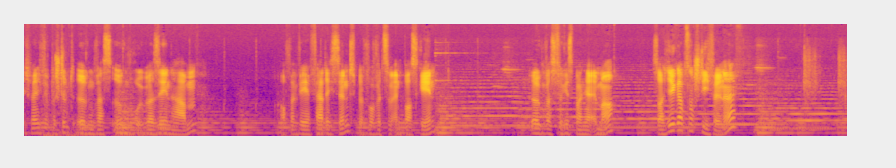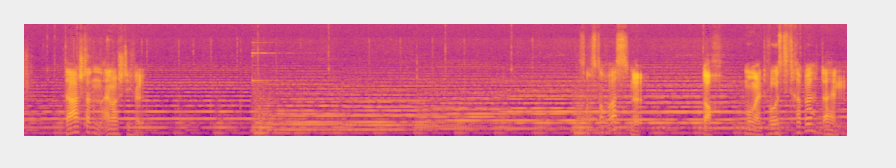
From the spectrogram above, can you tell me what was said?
Ich meine, ich werde bestimmt irgendwas irgendwo übersehen haben. Auch wenn wir hier fertig sind, bevor wir zum Endboss gehen. Irgendwas vergisst man ja immer. So, hier gab es noch Stiefel, ne? Da standen einmal Stiefel. Sonst noch was? Nö. Doch. Moment, wo ist die Treppe? Da hinten.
